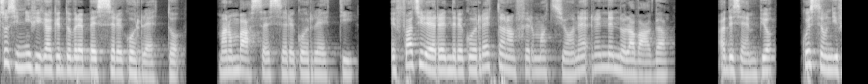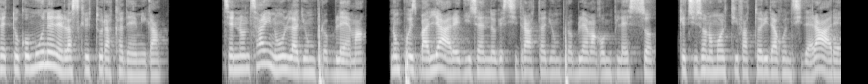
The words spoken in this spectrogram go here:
ciò significa che dovrebbe essere corretto, ma non basta essere corretti, è facile rendere corretta un'affermazione rendendola vaga. Ad esempio, questo è un difetto comune nella scrittura accademica. Se non sai nulla di un problema, non puoi sbagliare dicendo che si tratta di un problema complesso, che ci sono molti fattori da considerare,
